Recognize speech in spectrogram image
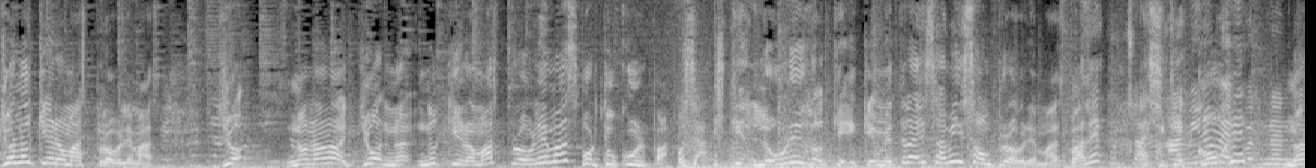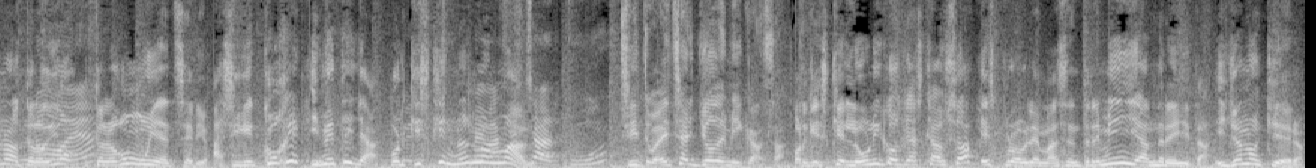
yo no quiero más problemas. Yo, no, no, no, yo no, no quiero más problemas por tu culpa. O sea, es que lo único que, que me traes a mí son problemas, ¿vale? Así que no coge. No, no, te lo digo, ¿eh? te lo digo muy en serio. Así que coge y vete ya, porque es que no es ¿Me vas a normal. echar tú? Sí, te voy a echar yo de mi casa. Porque es que lo único que has causado es problemas entre mí y Andreita. Y yo no quiero.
